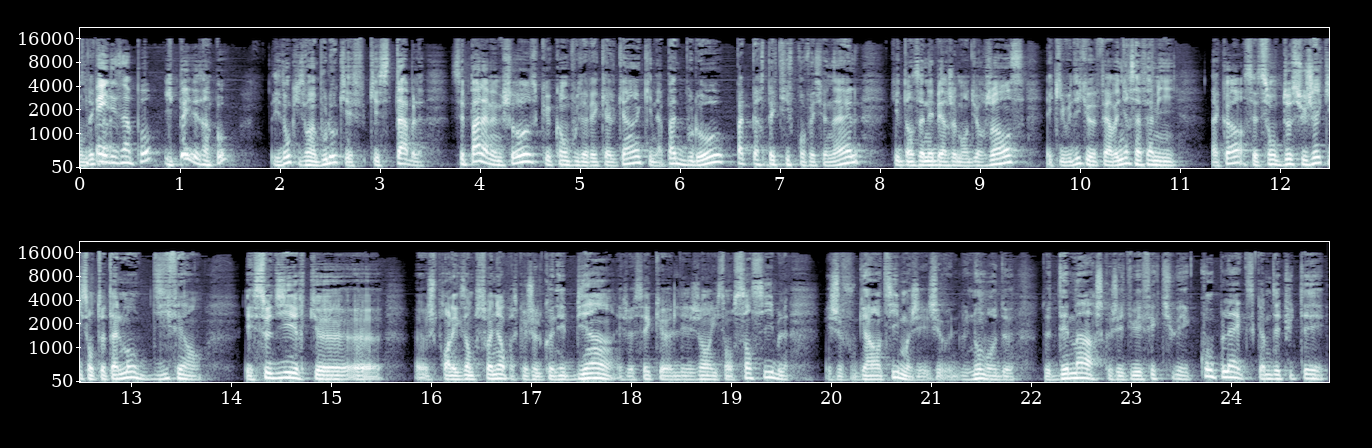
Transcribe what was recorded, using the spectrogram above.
ils payent des impôts Ils payent des impôts. Et donc, ils ont un boulot qui est, qui est stable. C'est pas la même chose que quand vous avez quelqu'un qui n'a pas de boulot, pas de perspective professionnelle, qui est dans un hébergement d'urgence et qui vous dit qu'il veut faire venir sa famille. D'accord? Ce sont deux sujets qui sont totalement différents. Et se dire que, euh, euh, je prends l'exemple soignant parce que je le connais bien et je sais que les gens y sont sensibles, et je vous garantis, moi, j'ai le nombre de, de démarches que j'ai dû effectuer complexes comme député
